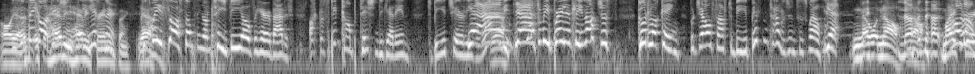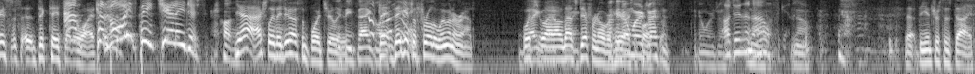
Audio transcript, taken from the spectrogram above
Oh yeah. It's a It's, big it's a audition heavy, heavy thing, isn't training it? thing. Because Yeah. we saw something on TV over here about it. Like there's a big competition to get in to be a cheerleader. Yeah, you, have to and, be, you uh, have to be brilliantly, not just good looking, but you also have to be a bit intelligent as well. Yeah. No, no, No, no. no. My Hold experience uh, dictates And otherwise. can boys be cheerleaders? Yeah, actually, they do have some boy cheerleaders. It's exactly. They, they get to throw the women around. Which, Exactly. well, that's different over But here. they I don't wear suppose, but- dresses. They don't wear dresses. I didn't No, know. Forget it. no. the, the interest has died.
